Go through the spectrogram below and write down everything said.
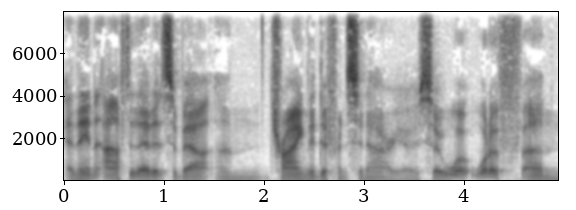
And then after that, it's about um, trying the different scenarios. So what what if um,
